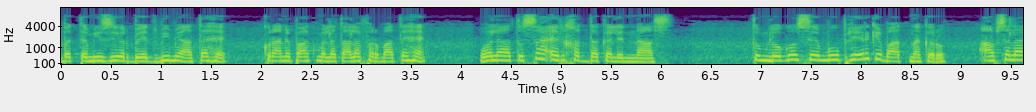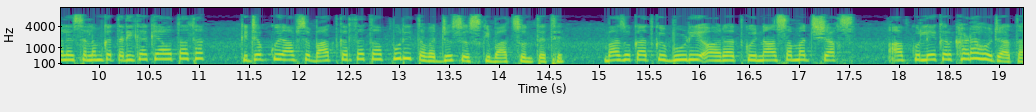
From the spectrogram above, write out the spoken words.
بدتمیزی اور بےدبی میں آتا ہے۔ قرآن پاک میں اللہ تعالیٰ فرماتے ہیں، ولا الناس تم لوگوں سے منہ پھیر کے بات نہ کرو۔ آپ صلی اللہ علیہ وسلم کا طریقہ کیا ہوتا تھا؟ کہ جب کوئی آپ سے بات کرتا تو آپ پوری توجہ سے اس کی بات سنتے تھے۔ بعض اوقات کوئی بوڑھی عورت، کوئی ناسمجھ شخص آپ کو لے کر کھڑا ہو جاتا۔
